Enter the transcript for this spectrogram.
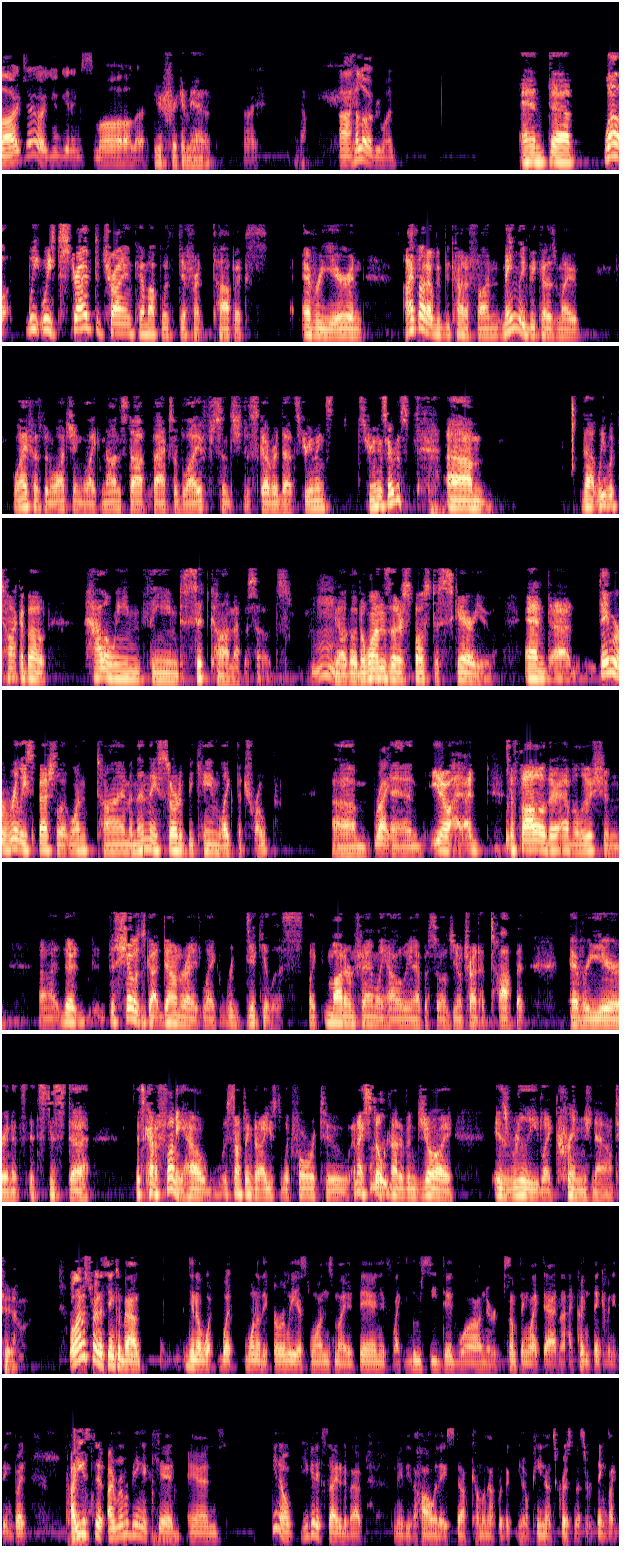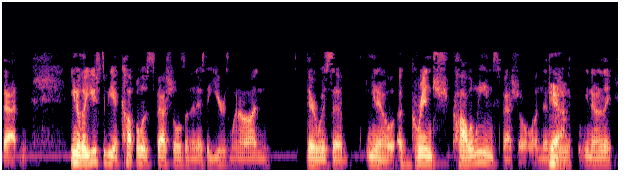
larger or are you getting smaller? You're freaking me out. All right. Uh, hello, everyone. And uh, well, we we strive to try and come up with different topics every year, and I thought it would be kind of fun, mainly because my wife has been watching like nonstop Facts of Life since she discovered that streaming streaming service. Um, that we would talk about Halloween themed sitcom episodes. Mm. You know, the the ones that are supposed to scare you. And uh, they were really special at one time, and then they sort of became like the trope. Um, Right. and you know, I, I, to follow their evolution, uh, the the shows got downright like ridiculous, like Modern Family Halloween episodes. You know, trying to top it every year, and it's it's just uh, it's kind of funny how something that I used to look forward to, and I still Mm. kind of enjoy, is really like cringe now too. Well, I was trying to think about, you know, what, what one of the earliest ones might have been, if like Lucy did one or something like that. And I couldn't think of anything, but I used to, I remember being a kid and, you know, you get excited about maybe the holiday stuff coming up or the, you know, Peanuts Christmas or things like that. And, you know, there used to be a couple of specials and then as the years went on, there was a, you know, a Grinch Halloween special and then, Yeah. was, you know, they,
